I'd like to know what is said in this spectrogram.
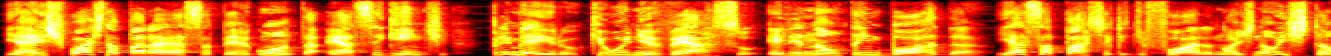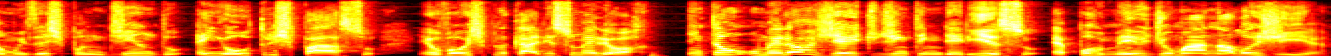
E a resposta para essa pergunta é a seguinte. Primeiro, que o universo ele não tem borda. E essa parte aqui de fora, nós não estamos expandindo em outro espaço. Eu vou explicar isso melhor. Então, o melhor jeito de entender isso é por meio de uma analogia.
